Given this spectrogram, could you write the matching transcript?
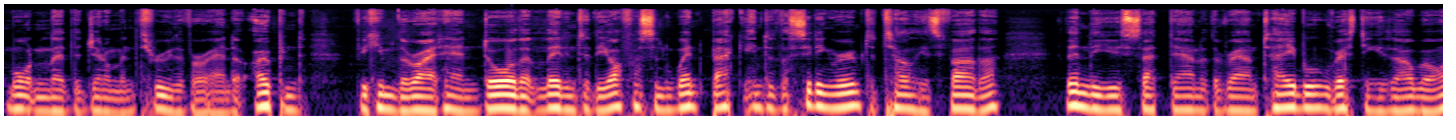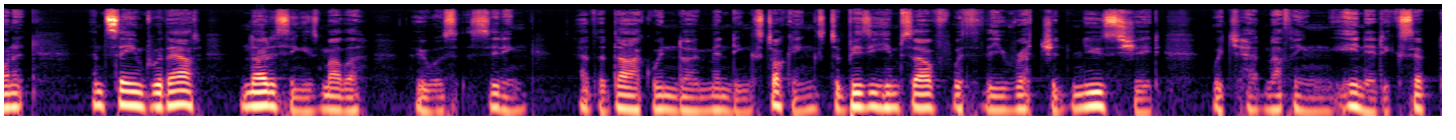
Morton led the gentleman through the veranda, opened for him the right hand door that led into the office, and went back into the sitting room to tell his father. Then the youth sat down at the round table, resting his elbow on it, and seemed without noticing his mother, who was sitting at the dark window mending stockings, to busy himself with the wretched news sheet, which had nothing in it except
